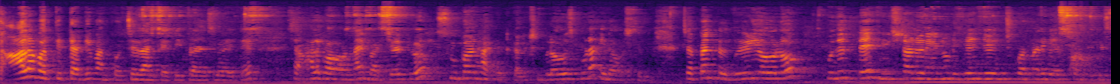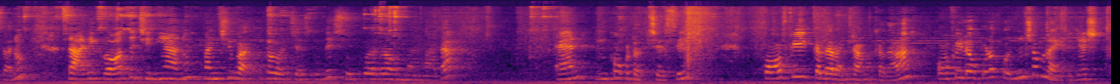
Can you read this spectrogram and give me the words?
చాలా వర్త్ ఇట్టండి మనకు వచ్చేదానికైతే ఈ ప్రైస్లో అయితే. చాలా బాగున్నాయి బడ్జెట్లో సూపర్ హైలైట్ కలెక్షన్ బ్లౌజ్ కూడా ఇలా వస్తుంది. చెప్పాను కదా వీడియోలో కుదిరితే ఇన్స్టాలో నేను డిజైన్ చేయించుకొని మరి వేసుకొని చూపిస్తాను. శారీ క్లాత్ చినియాను మంచి వర్క్తో వచ్చేస్తుంది. సూపర్గా ఉందన్నమాట. అండ్ ఇంకొకటి వచ్చేసి కాఫీ కలర్ అంటాం కదా కాఫీలో కూడా కొంచెం light just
